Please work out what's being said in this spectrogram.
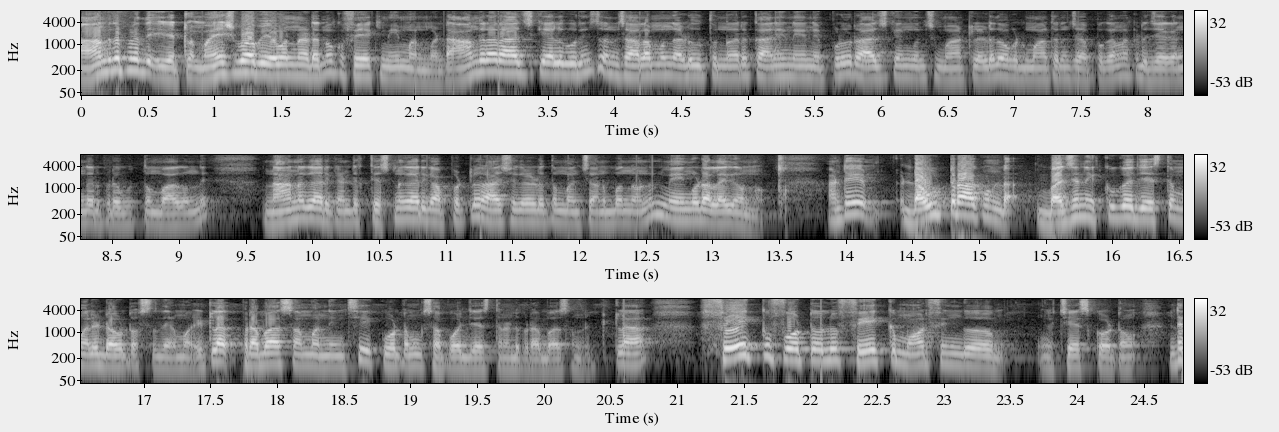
ఆంధ్రప్రదేశ్ ఎట్లా మహేష్ బాబు ఏమన్నాడని ఒక ఫేక్ మీమ్ అనమాట ఆంధ్ర రాజకీయాల గురించి నన్ను చాలామంది అడుగుతున్నారు కానీ నేను ఎప్పుడు రాజకీయం గురించి మాట్లాడేది ఒకటి మాత్రం చెప్పగలను అక్కడ జగన్ గారి ప్రభుత్వం బాగుంది. నాన్నగారికి అంటే కృష్ణ గారికి అప్పట్లో రాజశేఖర గారితో మంచి అనుబంధం ఉండదు. మేము కూడా అలాగే ఉన్నాం. అంటే డౌట్ రాకుండా భజన ఎక్కువగా చేస్తే మళ్ళీ డౌట్ వస్తుందేమో. ఇట్లా ప్రభాస్ సంబంధించి కూటమికి సపోర్ట్ చేస్తున్నాడు ప్రభాస్ అన్నట్టు. ఇట్లా ఫేక్ ఫోటోలు ఫేక్ మార్ఫింగ్ చేసుకోవటం. అంటే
